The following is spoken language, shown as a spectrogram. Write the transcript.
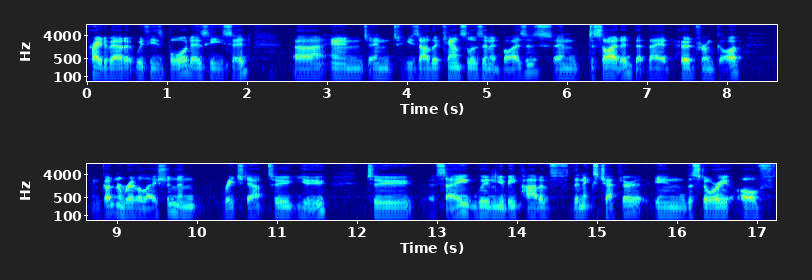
prayed about it with his board, as he said, uh, and and his other counselors and advisors, and decided that they had heard from God and gotten a revelation and reached out to you to say, will you be part of the next chapter in the story of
